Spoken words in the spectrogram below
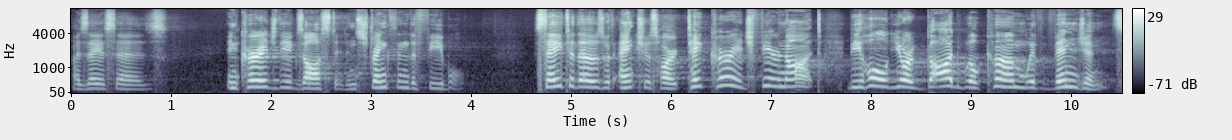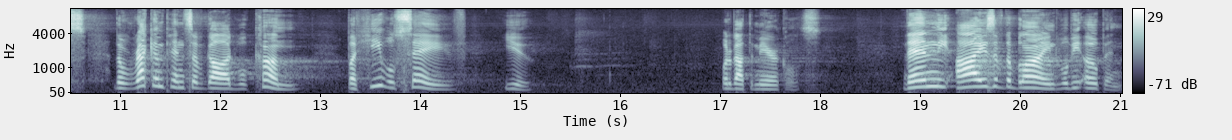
Isaiah says, Encourage the exhausted and strengthen the feeble. Say to those with anxious heart, Take courage, fear not. Behold, your God will come with vengeance. The recompense of God will come, but he will save you. What about the miracles? Then the eyes of the blind will be opened,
